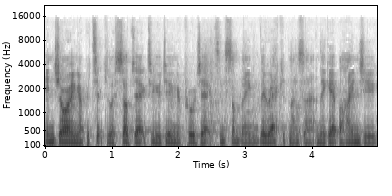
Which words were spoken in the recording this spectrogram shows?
enjoying a particular subject or you're doing a project in something, they recognise that and they get behind you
